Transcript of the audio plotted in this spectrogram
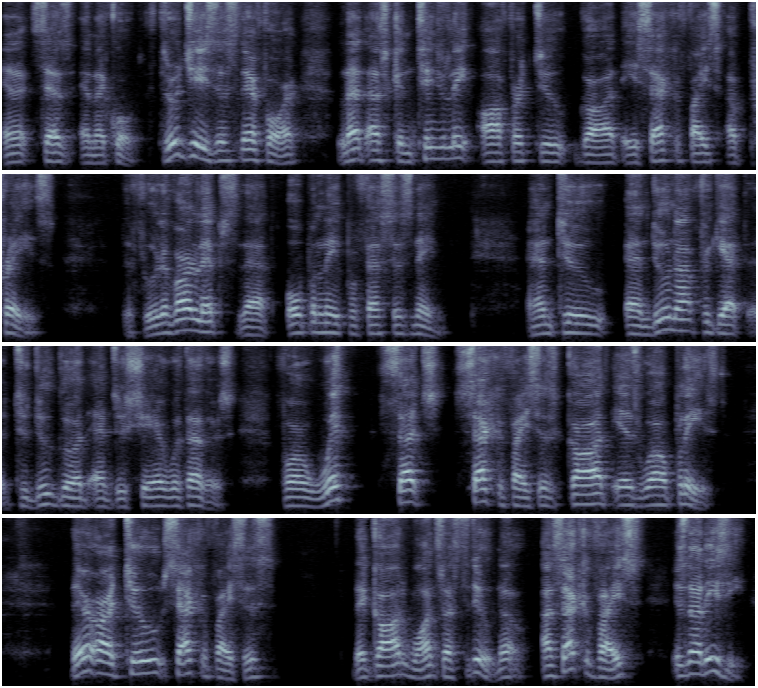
and it says, and I quote, through Jesus, therefore, let us continually offer to God a sacrifice of praise, the fruit of our lips that openly profess his name. And to and do not forget to do good and to share with others. For with such sacrifices God is well pleased. There are two sacrifices that God wants us to do. No, a sacrifice is not easy.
